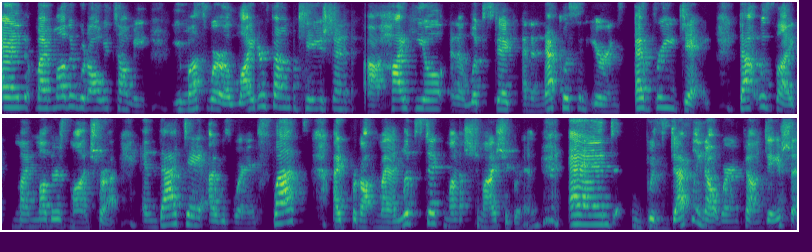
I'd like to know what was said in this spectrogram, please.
and my mother would always tell me, you must wear a lighter foundation, a high heel, and a lipstick, and a necklace and earrings every day. That was like my mother's mantra. And that day, I was wearing flats. I'd forgotten my lipstick, much to my chagrin, and and was definitely not wearing foundation.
